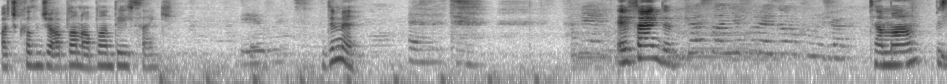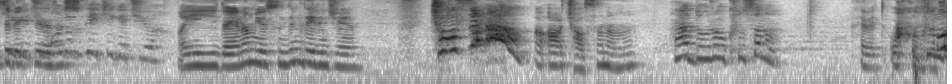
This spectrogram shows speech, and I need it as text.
Aç kalınca ablan ablan değil sanki. Evet. Değil mi? Evet. Efendim. Birkaç saniye sonra ezan okunacak. Tamam. Biz de İki geçiyor, bekliyoruz. 19'a 2 geçiyor. Ay dayanamıyorsun değil mi derinciğim? Çalsana! Aa çalsana mı? Ha doğru okunsana. Evet okundu.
